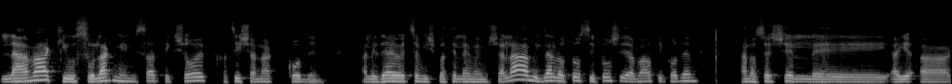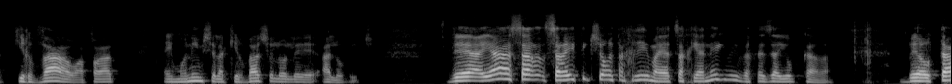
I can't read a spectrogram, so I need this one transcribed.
למה? כי הוא סולק ממשרד התקשורת חצי שנה קודם. על ידי היועץ המשפטי לממשלה, בגלל אותו סיפור שאמרתי קודם, הנושא של uh, הקרבה או הפרת האימונים של הקרבה שלו לאלוביץ'. והיה שר, שרי תקשורת אחרים, היה צחי הנגבי ואחרי זה איוב קרא. באותה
